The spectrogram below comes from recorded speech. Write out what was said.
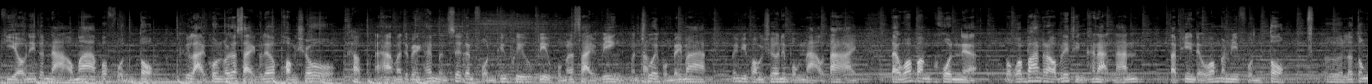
เกียวนี่ก็หนาวมากเพราะฝนตก คือหลายคนเขาจะใส่เขาเรียกว่าพองโชครับนะฮะมันจะเป็นแค่เหมือนเสื้อกันฝนพลิ้วๆปิวผมมาใส่วิ่ง มันช่วยผมได้มาก ไม่มีพองโชนี่ผมหนาวตาย แต่ว่าบางคนเนี่ยบอกว่าบ้านเราไม่ได้ถึงขนาดนั้น แต่เพียงแต่ว่ามันมีฝนตกเออแล้วต้อง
